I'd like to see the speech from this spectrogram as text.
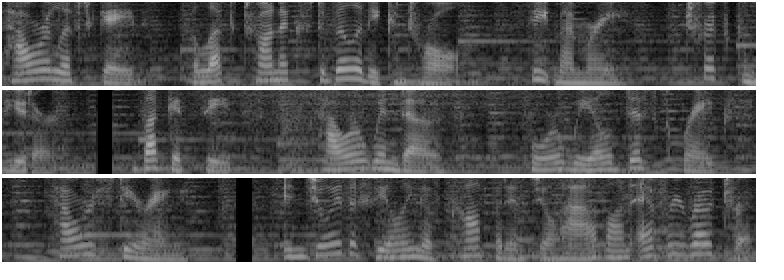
Power liftgate, electronic stability control, seat memory, trip computer, bucket seats, power windows, four-wheel disc brakes, power steering. Enjoy the feeling of confidence you'll have on every road trip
